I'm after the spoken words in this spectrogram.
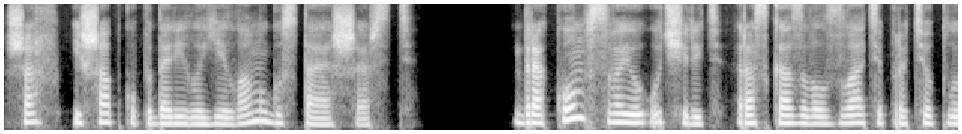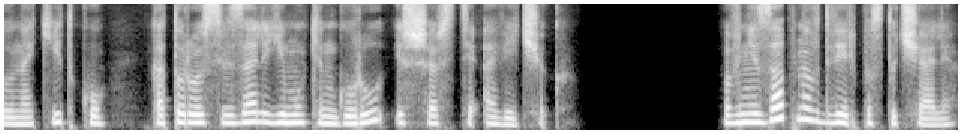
шарф и шапку подарила ей лама густая шерсть. Дракон, в свою очередь, рассказывал Злате про теплую накидку, которую связали ему кенгуру из шерсти овечек. Внезапно в дверь постучали.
